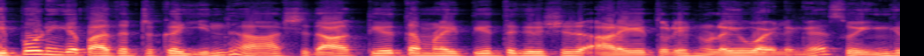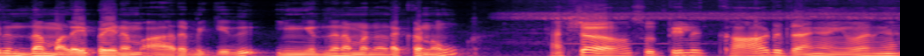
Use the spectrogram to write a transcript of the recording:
இப்போ நீங்கள் பார்த்துட்டு இருக்க இந்த ஆர்ச் தான் தீர்த்தமலை தீர்த்தகிரீஸ்வரர் ஆலயத்துடைய நுழைவாயிலுங்க ஸோ இங்கிருந்து தான் மலைப்பயணம் ஆரம்பிக்குது. இங்கிருந்து நம்ம நடக்கணும். ஆக்சுவலாக சுற்றிலும் காடு தாங்க இங்கே பாருங்க.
